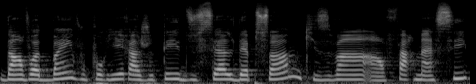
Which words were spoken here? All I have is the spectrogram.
Dans votre bain, vous pourriez rajouter du sel d'Epsom qui se vend en pharmacie.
